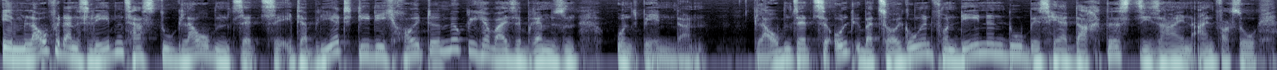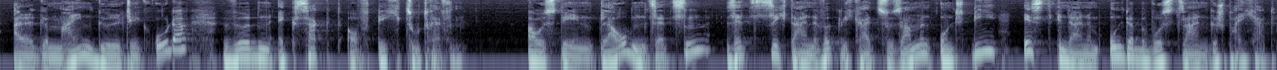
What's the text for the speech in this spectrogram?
Im Laufe deines Lebens hast du Glaubenssätze etabliert, die dich heute möglicherweise bremsen und behindern. Glaubenssätze und Überzeugungen, von denen du bisher dachtest, sie seien einfach so allgemeingültig oder würden exakt auf dich zutreffen. Aus den Glaubenssätzen setzt sich deine Wirklichkeit zusammen und die ist in deinem Unterbewusstsein gespeichert.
